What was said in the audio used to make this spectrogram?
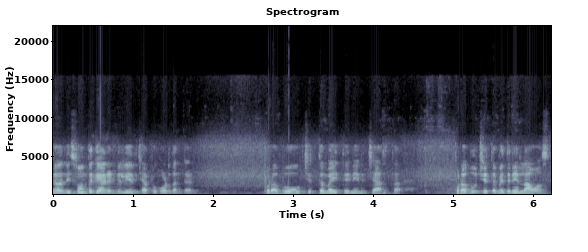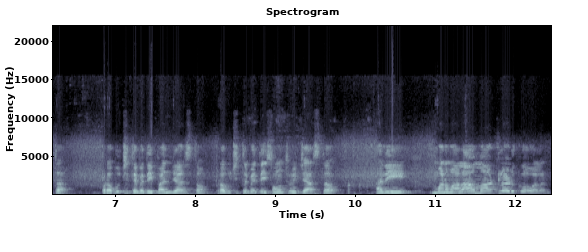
కదా నీ సొంత గ్యారంటీ లేదు చెప్పకూడదు అంటాడు ప్రభు చిత్తమైతే నేను చేస్తా. ప్రభు చిత్తమైతే నేను ఇలా వస్తా. ప్రభు చిత్తమైతే ఈ పని చేస్తాం. ప్రభు చిత్తమైతే ఈ సంవత్సరం ఇది చేస్తాం అని మనం అలా మాట్లాడుకోవాలంట.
